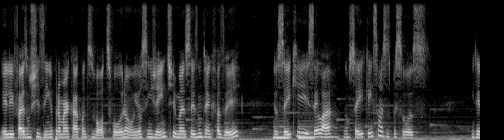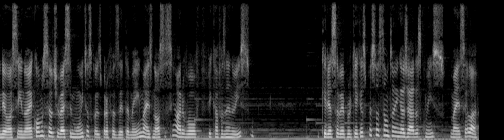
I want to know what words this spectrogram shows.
ele faz um xizinho para marcar quantos votos foram. E eu assim, gente, mas vocês não têm o que fazer. Eu sei que, uhum. sei lá, não sei quem são essas pessoas. Entendeu? Assim, não é como se eu tivesse muitas coisas para fazer também, mas nossa senhora, eu vou ficar fazendo isso? Eu queria saber por que, que as pessoas estão tão engajadas com isso, mas sei lá.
